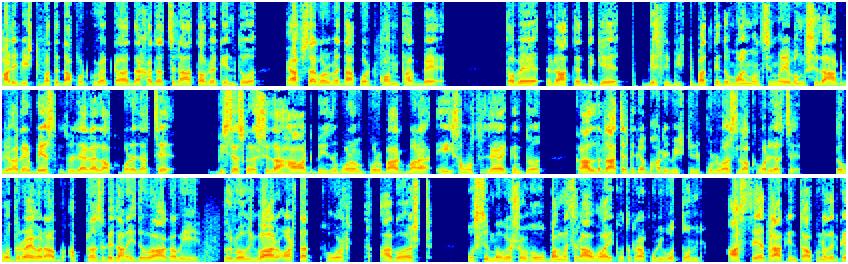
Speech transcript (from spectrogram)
ভারী বৃষ্টিপাতে দাপট খুব একটা দেখা যাচ্ছে না, তবে কিন্তু ব্যবসা গরমে দাপট কম থাকবে। তবে রাতের দিকে বেশি বৃষ্টিপাত কিন্তু ময়মনসিংহ এবং শিলাহাট বিভাগের বেশ কিছু জায়গায় লক্ষ্য করা যাচ্ছে। বিশেষ করে শিলাহাট বিষ্ণুবরমপুর বাগমারা, এই সমস্ত জায়গায় কিন্তু কাল রাতের দিকে ভারী বৃষ্টির পূর্বাভাস লক্ষ্য করা যাচ্ছে। তো বন্ধুরা, এবার আপনার সাথে জানিয়ে দেবো আগামী রবিবার, অর্থাৎ ফোর্থ আগস্ট পশ্চিমবঙ্গ সহ বাংলাদেশের আবহাওয়ায় কতটা পরিবর্তন আসছে তা কিন্তু আপনাদেরকে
